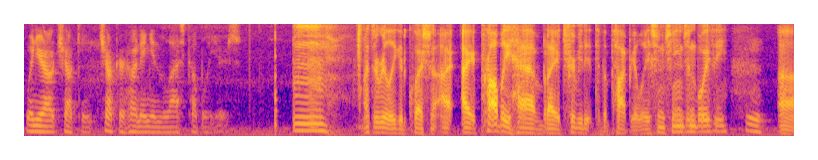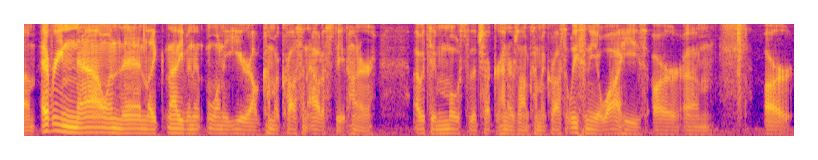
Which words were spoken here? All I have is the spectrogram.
when you're out chucking chukar hunting in the last couple of years? That's a really good question. I, I probably have, but I attribute it to the population change in Boise. Um, every now and then, like not even one a year, I'll come across an out of state hunter. I would say most of the chukar hunters I'm coming across, at least in the Owyhees, are um, are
